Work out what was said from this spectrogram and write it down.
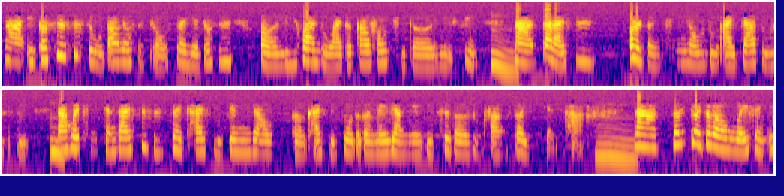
那一个是四十五到六十九岁，也就是呃罹患乳癌的高峰期的女性，嗯，那再来是二等亲有乳癌家族史，嗯、那会提前在四十岁开始建议要呃开始做这个每两年一次的乳房摄影检查，嗯，那针对这个危险因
